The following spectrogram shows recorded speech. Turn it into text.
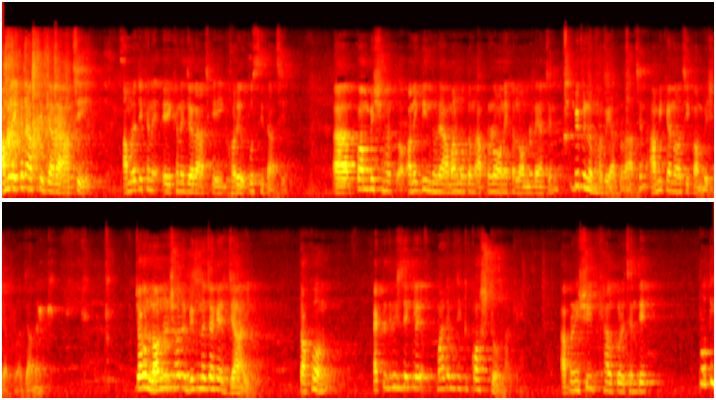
আমরা এখানে আজকে যারা আছি, আমরা যেখানে, এখানে যারা আজকে এই ঘরে উপস্থিত আছি কম বেশি হয়তো অনেকদিন ধরে আমার মতন আপনারা অনেক লন্ডনে আছেন, বিভিন্নভাবে আপনারা আছেন, আমি কেন আছি কম বেশি আপনারা জানেন? যখন লন্ডন শহরের বিভিন্ন জায়গায় যাই, তখন একটা জিনিস দেখলে মাঝে মাঝে একটু কষ্টও লাগে। আপনারা নিশ্চয়ই খেয়াল করেছেন যে প্রতি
